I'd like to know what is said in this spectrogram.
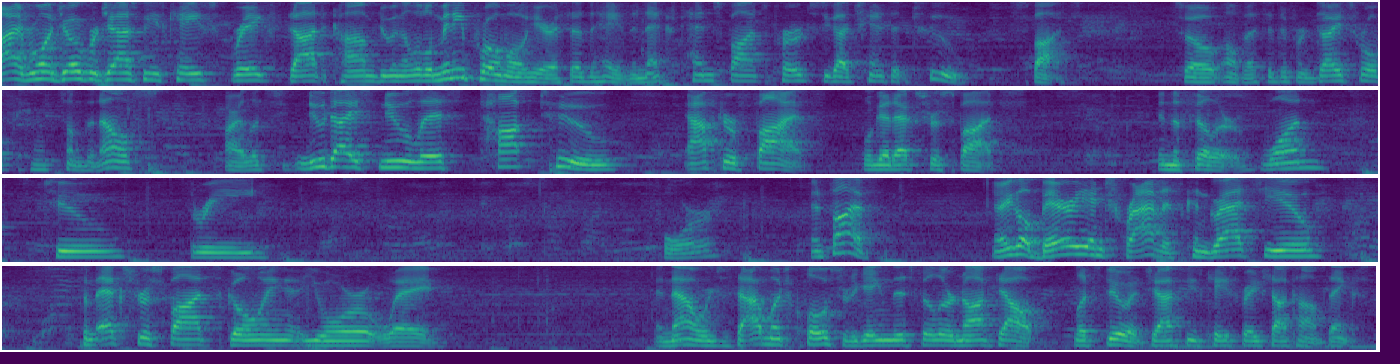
Hi, everyone. Joe for jaspyscasebreaks.com doing a little mini promo here. I said, hey, the next 10 spots purchased, you got a chance at two spots. So, oh, that's a different dice roll for something else. All right, let's new dice, new list. Top two after five We'll get extra spots in the filler. One, two, three, four, and five. There you go, Barry and Travis. Congrats to you. Some extra spots going your way. And now we're just that much closer to getting this filler knocked out. Let's do it. JaspysCaseBreaks.com. Thanks.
